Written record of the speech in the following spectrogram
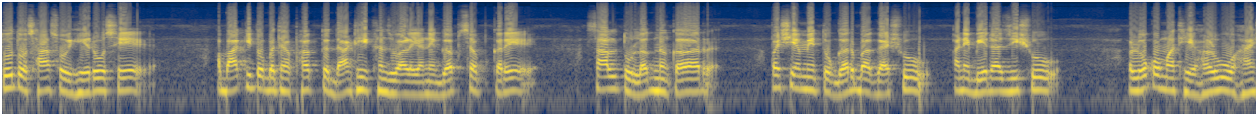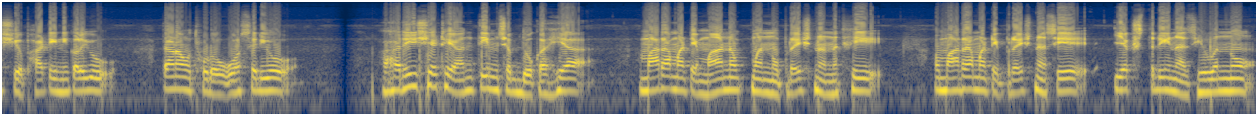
તું તો સાસો હીરો છે. બાકી તો બધા ફક્ત દાઢી ખંજવાળે અને ગપસપ કરે. સાલ તું લગ્ન કર. પછી અમે તો ગરબા ગાશું અને બિરાજીશું. લોકોમાંથી હળવું હાસ્ય ફાટી નીકળ્યું. તણાવ થોડો ઓસર્યો. હરિશેઠે અંતિમ શબ્દો કહ્યા મારા માટે માન અપમાનનો પ્રશ્ન નથી. મારા માટે પ્રશ્ન છે, એક સ્ત્રીના જીવનનો.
